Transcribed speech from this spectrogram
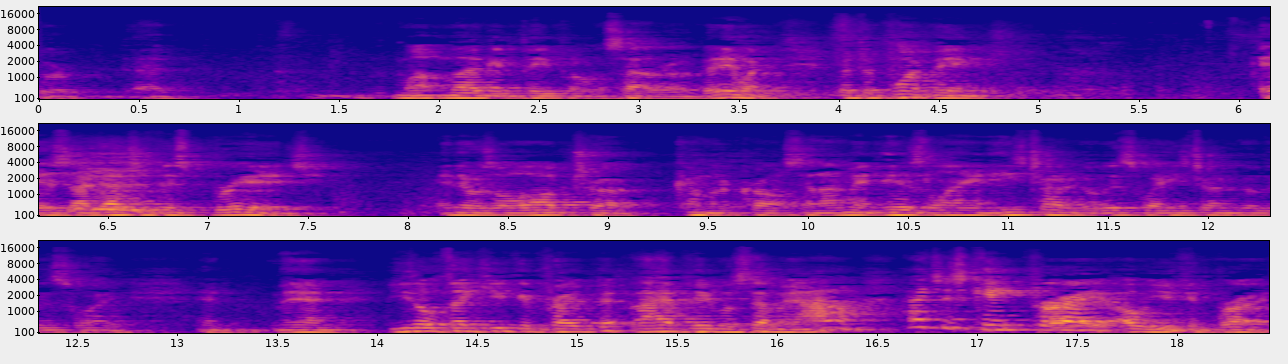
were uh, mugging people on the side of the road. But anyway, but the point being is I got to this bridge, and there was a log truck coming across, and I'm in his lane. He's trying to go this way. He's trying to go this way. And man, you don't think you can pray? I have people tell me, I don't. I just can't pray. Oh, you can pray.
